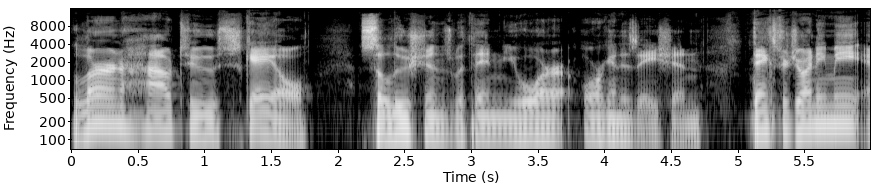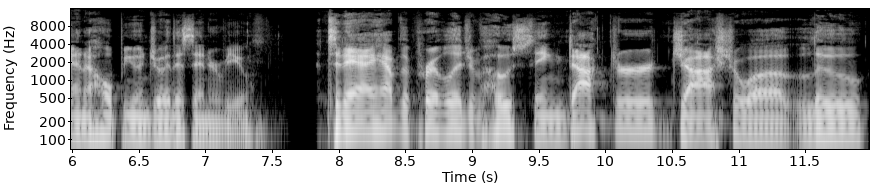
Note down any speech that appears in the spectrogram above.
learn how to scale solutions within your organization. Thanks for joining me, and I hope you enjoy this interview. Today, I have the privilege of hosting Dr. Joshua Liu.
